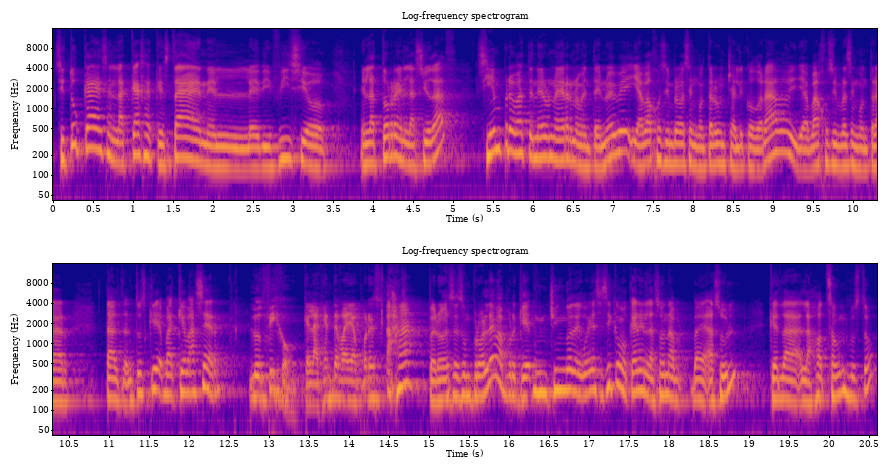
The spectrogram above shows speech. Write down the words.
Si tú caes en la caja que está en el edificio, en la torre en la ciudad, siempre va a tener una R99 y abajo siempre vas a encontrar un chaleco dorado y abajo siempre vas a encontrar tal, tal. Entonces, ¿qué va, qué va a hacer? Luz fijo, que la gente vaya por eso. Ajá, pero ese es un problema porque un chingo de güeyes, así como caen en la zona eh, azul, que es la, la hot zone justo,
